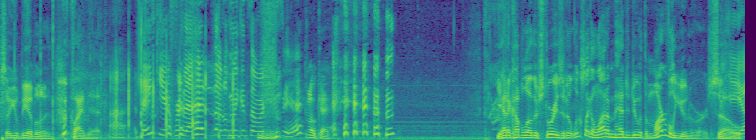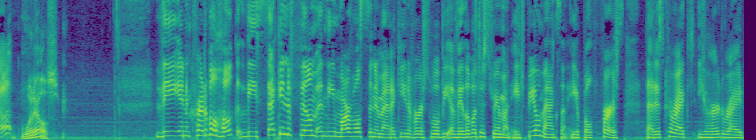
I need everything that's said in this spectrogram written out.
So you'll be able to find that. Uh, thank you for that. That'll make it so much easier. Okay. You had a couple other stories that it looks like a lot of them had to do with the Marvel universe. So, Yep. what else? The Incredible Hulk, the second film in the Marvel Cinematic Universe, will be available to stream on HBO Max on April 1st. That is correct. You heard right.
